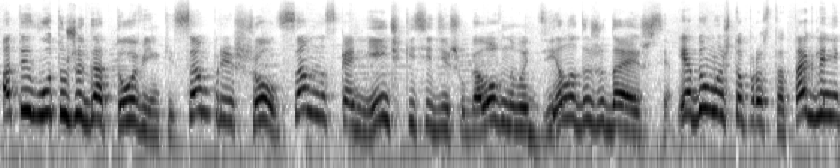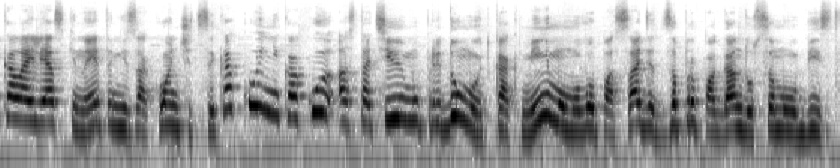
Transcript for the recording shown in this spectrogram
А ты вот уже готовенький, сам пришел, сам на скамеечке сидишь, уголовного дела дожидаешься. Я думаю, что просто так для Николая Ляскина это не закончится. И какую-никакую, а статью ему придумают. Как минимум его посадят за пропаганду самоубийств.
